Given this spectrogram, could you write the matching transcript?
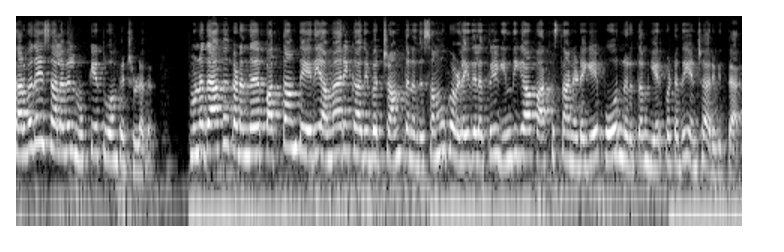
சர்வதேச அளவில் முக்கியத்துவம் பெற்றுள்ளது. முன்னதாக கடந்த பத்தாம் தேதி அமெரிக்க அதிபர் ட்ரம்ப் தனது சமூக வலைதளத்தில் இந்தியா பாகிஸ்தான் இடையே போர் நிறுத்தம் ஏற்பட்டது என்று அறிவித்தார்.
